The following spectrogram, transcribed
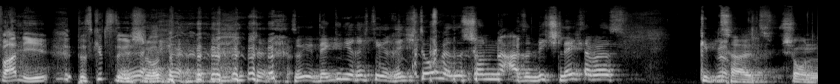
funny, das gibt's nämlich schon. So, ihr denkt in die richtige Richtung. Das ist schon, also nicht schlecht, aber es gibt's halt schon.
